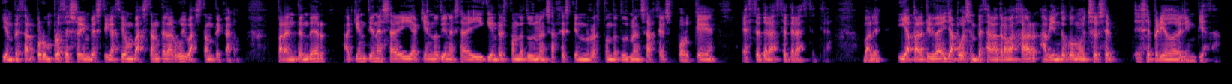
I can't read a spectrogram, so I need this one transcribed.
y empezar por un proceso de investigación bastante largo y bastante caro, para entender a quién tienes ahí, a quién no tienes ahí, quién responde a tus mensajes, quién no responde a tus mensajes, por qué, etcétera, etcétera, etcétera. ¿Vale? Y a partir de ahí ya puedes empezar a trabajar habiendo como hecho ese ese periodo de limpieza.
